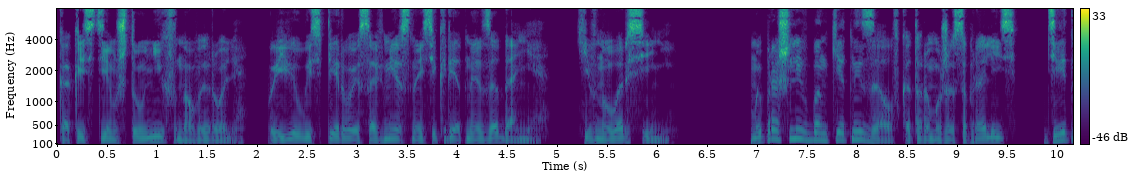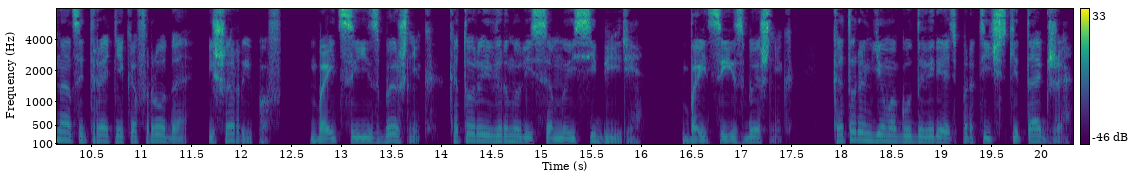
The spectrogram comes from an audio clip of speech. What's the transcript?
Как и с тем, что у них в новой роли появилось первое совместное секретное задание, кивнул Арсений. Мы прошли в банкетный зал, в котором уже собрались 19 ратников рода и Шарыпов, бойцы из Бэшник, которые вернулись со мной из Сибири. Бойцы-избэшник, которым я могу доверять практически так же,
